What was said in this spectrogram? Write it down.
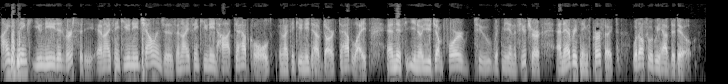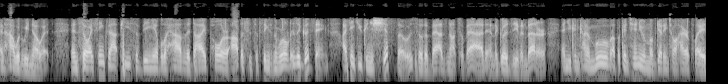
I think you need adversity and I think you need challenges and I think you need hot to have cold and I think you need to have dark to have light. And if you know you jump forward to with me in the future and everything's perfect what else would we have to do and how would we know it and so I think that piece of being able to have the dipolar opposites of things in the world is a good thing. I think you can shift those so the bad's not so bad and the good's even better, and you can kind of move up a continuum of getting to a higher place.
